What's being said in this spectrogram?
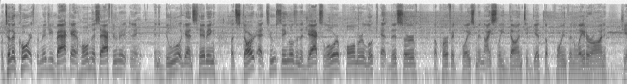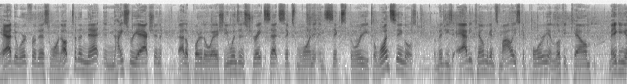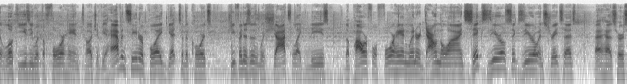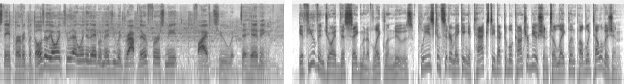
Well, to the courts, Bemidji back at home this afternoon in, a, in the dual against Hibbing. Let's start at two singles in the Jacks. Laura Palmer, look at this serve. The perfect placement, nicely done to get the point. Then later on, she had to work for this one. Up to the net and nice reaction. That'll put it away. She wins in straight set 6-1 and 6-3. To one singles, Bemidji's Abby Kelm against Molly Scapori. And look at Kelm making it look easy with the forehand touch. If you haven't seen her play, get to the courts. She finishes with shots like these. The powerful forehand winner down the line, 6-0, 6-0 in straight sets. That has her stay perfect. But those are the only two that win today. Bemidji would drop their first meet 5-2 to Hibbing. If you've enjoyed this segment of Lakeland News, please consider making a tax-deductible contribution to Lakeland Public Television.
